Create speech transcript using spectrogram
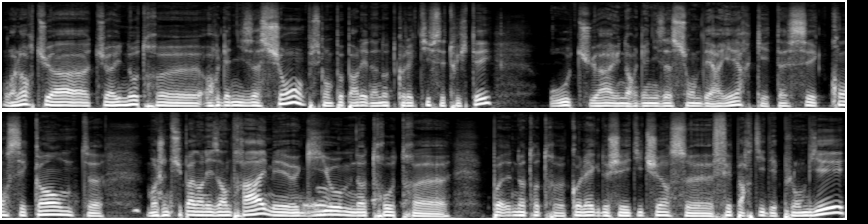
Ou alors tu as, tu as une autre euh, organisation, puisqu'on peut parler d'un autre collectif, c'est Twifté, où tu as une organisation derrière qui est assez conséquente. Moi, je ne suis pas dans les entrailles, mais euh, Guillaume, notre autre, notre autre collègue de chez Teachers, euh, fait partie des plombiers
